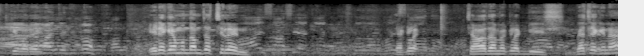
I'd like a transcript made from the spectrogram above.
একেবারে। এটা কেমন দাম চাচ্ছিলেন? এক লাখ চাওয়া দাম এক লাখ বিশ। বেচা কিনা?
